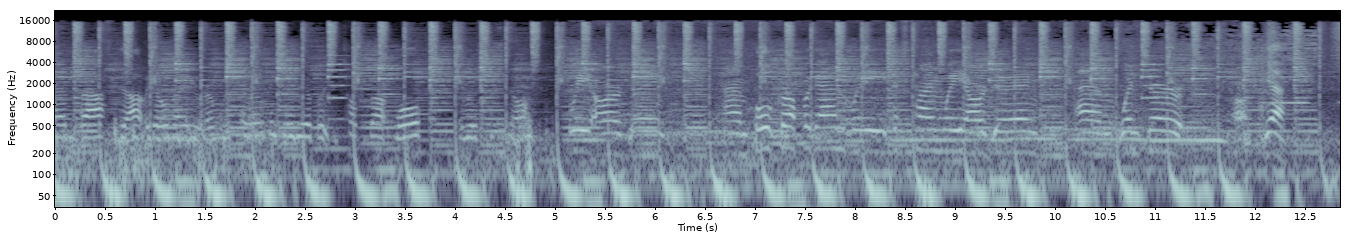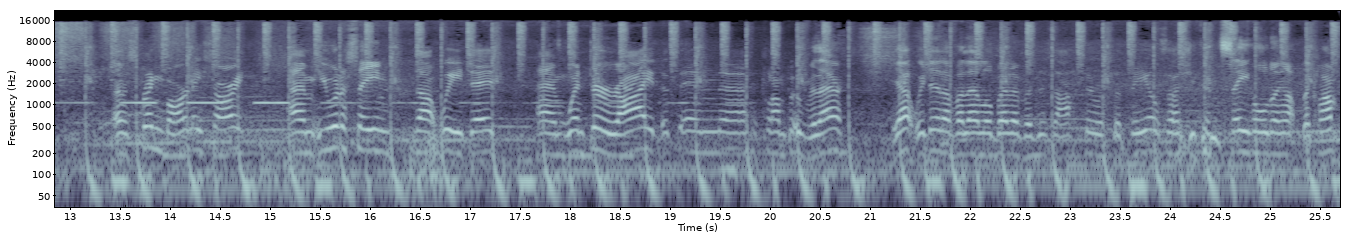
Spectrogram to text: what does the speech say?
And after that, we don't have any room. We can only go to about the top of that wall, rest is not. We are doing um, whole crop again. We This time we are doing um, winter, uh, yeah, uh, spring barley, sorry. Um, you would have seen that we did um, winter rye that's in the clamp over there yeah, we did have a little bit of a disaster with the bales, as you can see, holding up the clamp.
